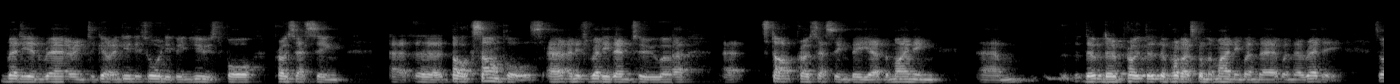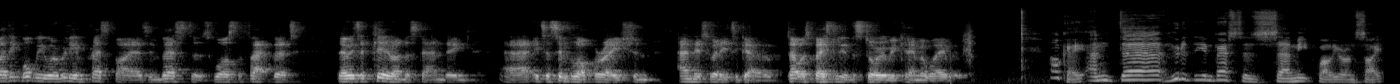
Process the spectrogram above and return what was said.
ready and raring to go. Indeed, it's already been used for processing uh, uh, bulk samples, and it's ready then to start processing the, the mining, um, the, the, pro- the, products from the mining when they're, when they're ready. So I think what we were really impressed by as investors was the fact that there is a clear understanding uh, it's a simple operation and it's ready to go. That was basically the story we came away with. Okay, and uh, who did the investors uh, meet while you're on site?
